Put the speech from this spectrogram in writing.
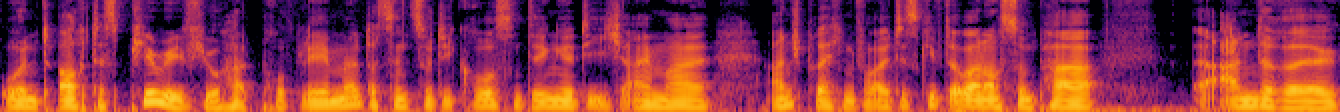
Und auch das Peer Review hat Probleme. Das sind so die großen Dinge, die ich einmal ansprechen wollte. Es gibt aber noch so ein paar andere,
